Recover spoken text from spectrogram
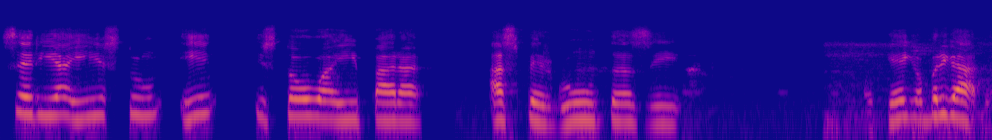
seria isto, e estou aí para as perguntas e. Ok? Obrigada.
